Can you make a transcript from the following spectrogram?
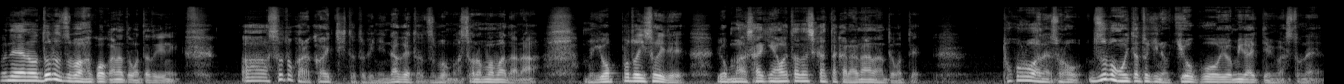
で、あの、どのズボン履こうかなと思った時に、ああ、外から帰ってきた時に投げたズボンがそのままだな。よっぽど急いで、よまあ最近慌ただしかったからな、なんて思って。ところがね、その、ズボン置いた時の記憶を蘇ってみますとね、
